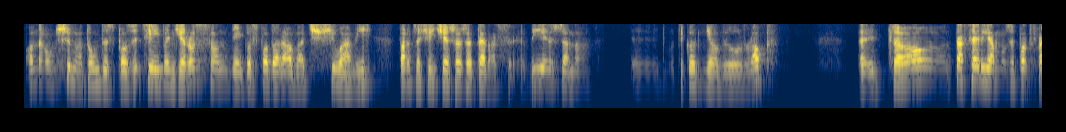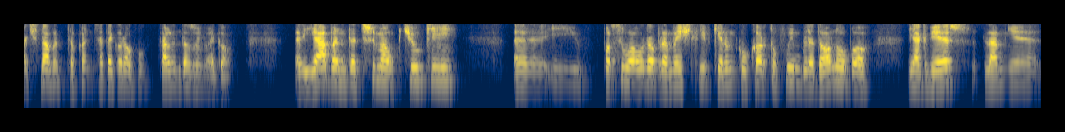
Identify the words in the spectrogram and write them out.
ona utrzyma tą dyspozycję i będzie rozsądnie gospodarować siłami, bardzo się cieszę, że teraz wyjeżdża na y, dwutygodniowy urlop. Y, to ta seria może potrwać nawet do końca tego roku kalendarzowego. Y, ja będę trzymał kciuki i posyłał dobre myśli w kierunku kortów Wimbledonu, bo jak wiesz, dla mnie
